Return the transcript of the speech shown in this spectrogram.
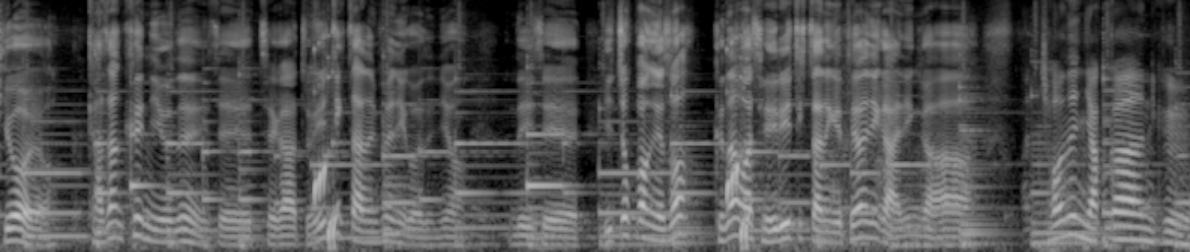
귀여워요. 가장 큰 이유는 이제 제가 좀 일찍 자는 편이거든요. 근데 이제 이쪽 방에서 그나마 제일 일찍 자는 게 태연이가 아닌가. 저는 약간 그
